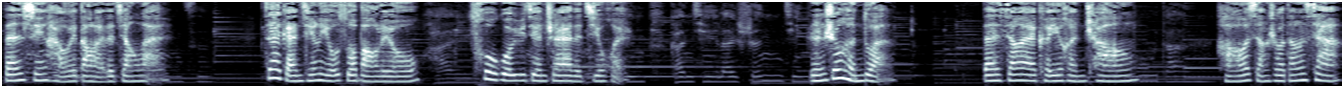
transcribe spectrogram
担心还未到来的将来，在感情里有所保留，错过遇见真爱的机会。人生很短，但相爱可以很长。好好享受当下，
